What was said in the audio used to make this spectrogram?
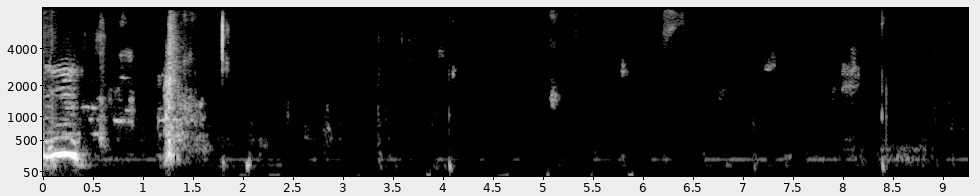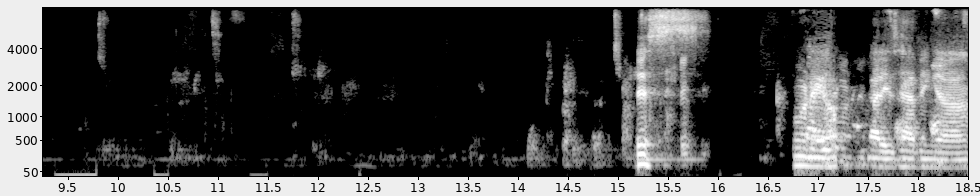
Mm. This morning, everybody's having a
